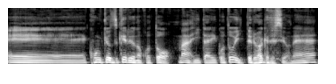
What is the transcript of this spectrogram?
えー、根拠づけるようなことを、まあ、言いたいことを言ってるわけですよね。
